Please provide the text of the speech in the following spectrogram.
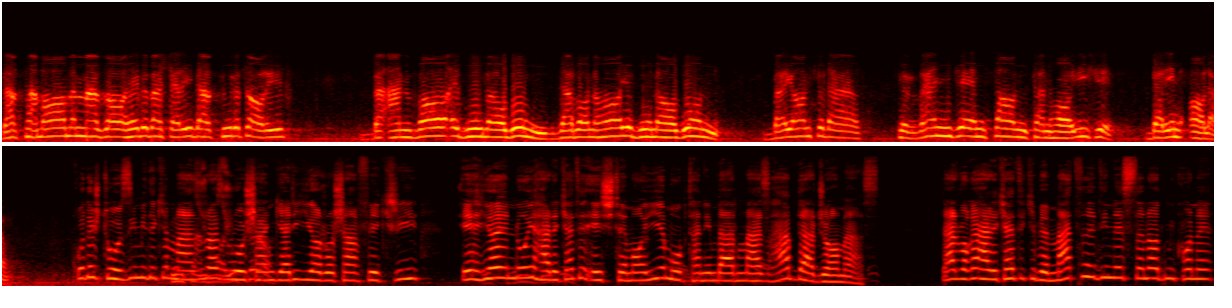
در تمام مذاهب بشری در طول تاریخ به انواع گوناگون زبانهای گوناگون بیان شده است که رنج انسان تنهاییشه در این عالم. خودش توضیح میده که منظور از روشنگری یا روشنفکری احیای نوعی حرکت اجتماعی مبتنی بر مذهب در جامعه است. در واقع حرکتی که به متن دین استناد می‌کنه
